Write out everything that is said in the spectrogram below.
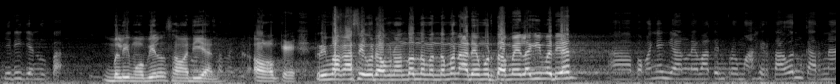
jadi jangan lupa. Beli mobil sama Dian. sama Dian. Oh, Oke, terima kasih udah menonton teman-teman. Ada yang mau tambahin lagi Mbak Dian? Eh, pokoknya jangan lewatin promo akhir tahun karena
